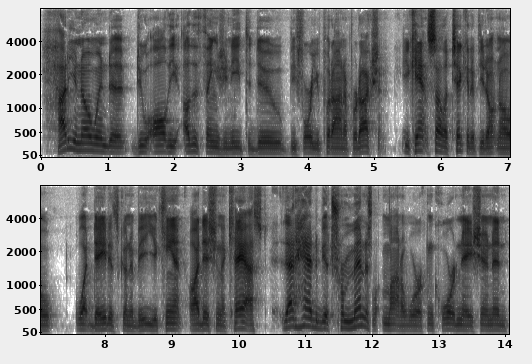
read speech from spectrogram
how do you know when to do all the other things you need to do before you put on a production? You can't sell a ticket if you don't know what date it's going to be. You can't audition a cast. That had to be a tremendous amount of work and coordination. And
